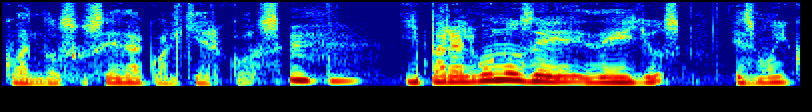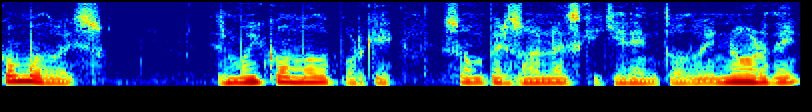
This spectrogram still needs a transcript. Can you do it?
cuando suceda cualquier cosa. Y para algunos de, de ellos es muy cómodo eso. Es muy cómodo porque son personas que quieren todo en orden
